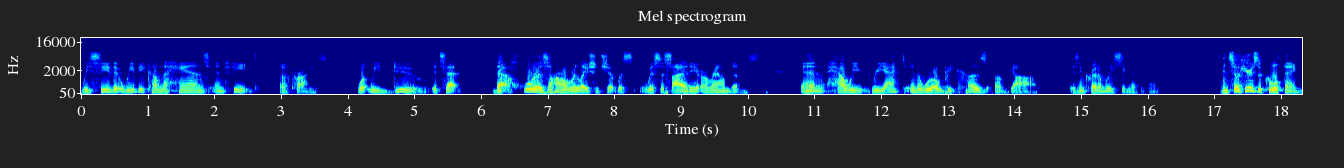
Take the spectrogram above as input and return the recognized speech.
We see that we become the hands and feet of Christ. What we do, it's that that horizontal relationship with with society around us and how we react in the world because of God is incredibly significant. And so here's the cool thing.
